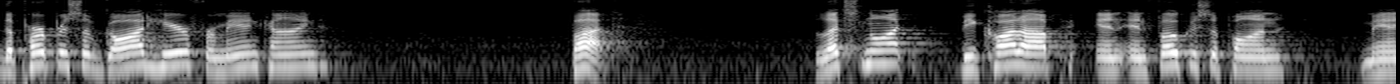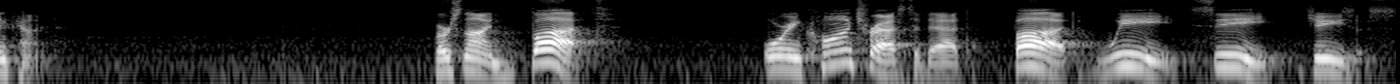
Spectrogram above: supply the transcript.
the purpose of God here for mankind. But let's not be caught up and, and focus upon mankind. Verse 9, but or in contrast to that, but we see Jesus.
